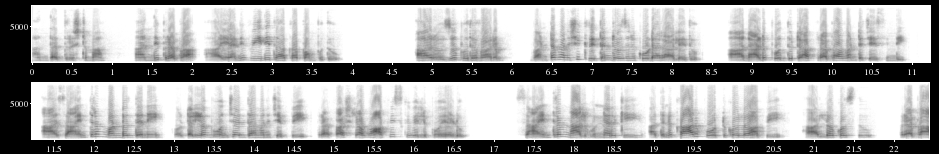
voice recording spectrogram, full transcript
అంత అదృష్టమా? అంది ప్రభ ఆయాని వీధి దాకా పంపుతూ. ఆ రోజు బుధవారం వంట మనిషి క్రితం రోజున కూడా రాలేదు. ఆనాడు పొద్దుట ప్రభ వంట చేసింది. ఆ సాయంత్రం వండొద్దని హోటల్లో భోంచేద్దామని చెప్పి ప్రకాశ్రావు ఆఫీస్కి వెళ్ళిపోయాడు. సాయంత్రం నాలుగున్నరకి అతను కారు పోర్టుకోలో ఆపి హాల్లోకొస్తూ ప్రభా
